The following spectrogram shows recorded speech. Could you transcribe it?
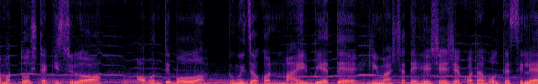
আমার দোষটা কি ছিল? অবন্তী বললাম তুমি যখন মায়ের বিয়েতে লিমার সাথে হেসে হেসে কথা বলতেছিলে,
